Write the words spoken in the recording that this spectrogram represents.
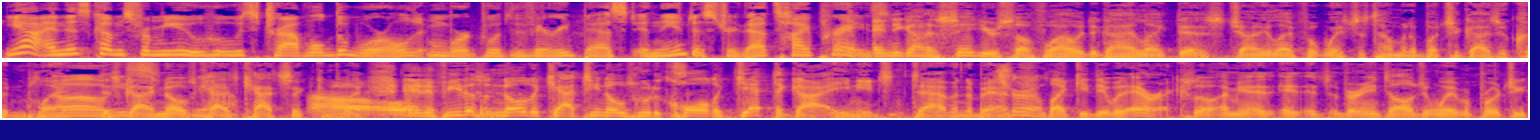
Yeah, and this comes from you who's traveled the world and worked with the very best in the industry. That's high praise. And you got to say to yourself, why would a guy like this, Johnny Lightfoot, waste his time with a bunch of guys who couldn't play? Oh, this guy knows yeah. cats, cats that can play. Oh. And if he doesn't know the cats, he knows who to call to get the guy he needs to have in the band, True. like he did with Eric. So, I mean, it, it's a very intelligent way of approaching.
